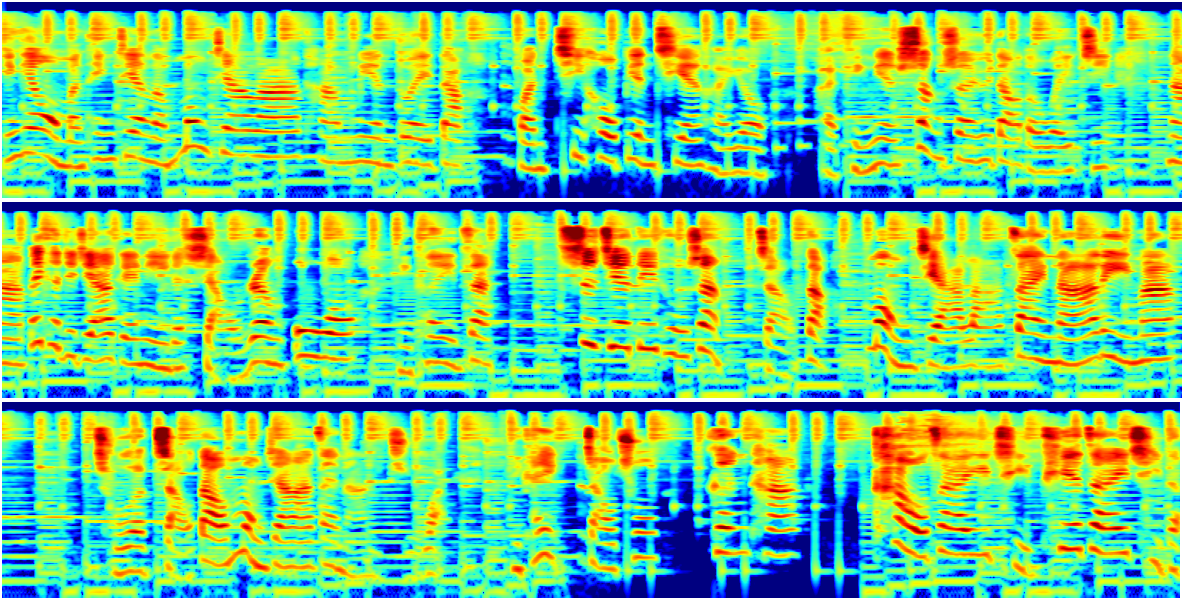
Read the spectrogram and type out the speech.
今天我们听见了孟加拉，他面对到环气候变迁，还有海平面上升遇到的危机。那贝克姐姐要给你一个小任务哦，你可以在世界地图上找到孟加拉在哪里吗？除了找到孟加拉在哪里之外，你可以找出跟它靠在一起、贴在一起的。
